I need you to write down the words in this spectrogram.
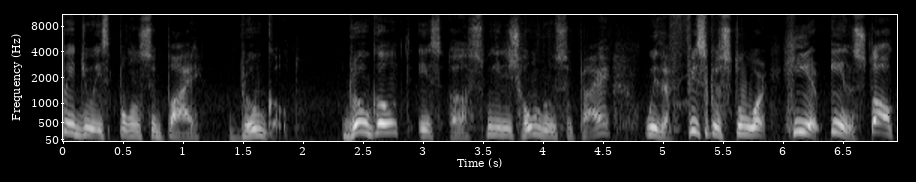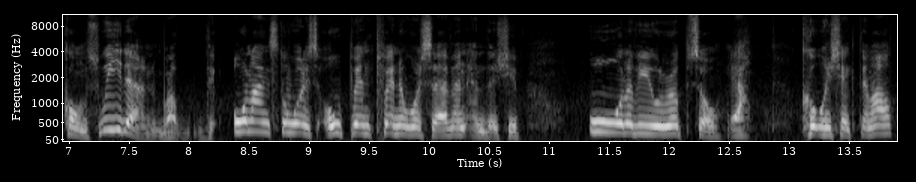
video is sponsored by Brewgoat. Brewgoat is a Swedish homebrew supplier with a physical store here in Stockholm, Sweden. Well, the online store is open 24-7 and they ship all over Europe, so yeah, go and check them out.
